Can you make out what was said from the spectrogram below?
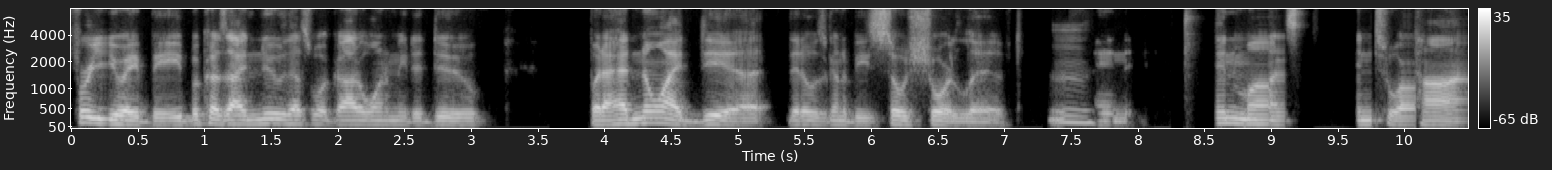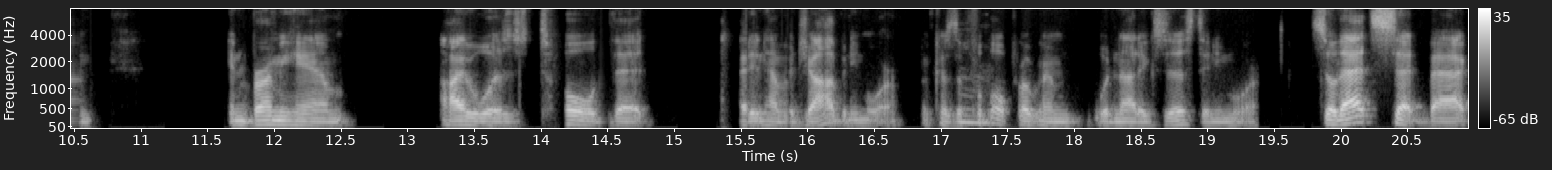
for UAB because I knew that's what God wanted me to do. But I had no idea that it was going to be so short lived. Mm. And 10 months into our time in Birmingham, I was told that I didn't have a job anymore because the mm. football program would not exist anymore. So that setback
